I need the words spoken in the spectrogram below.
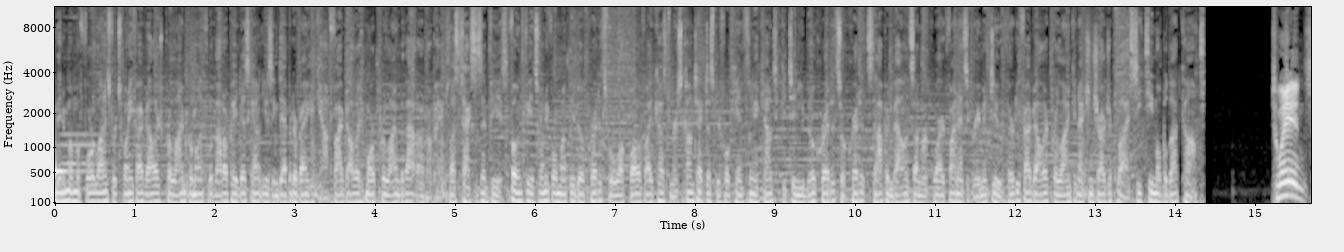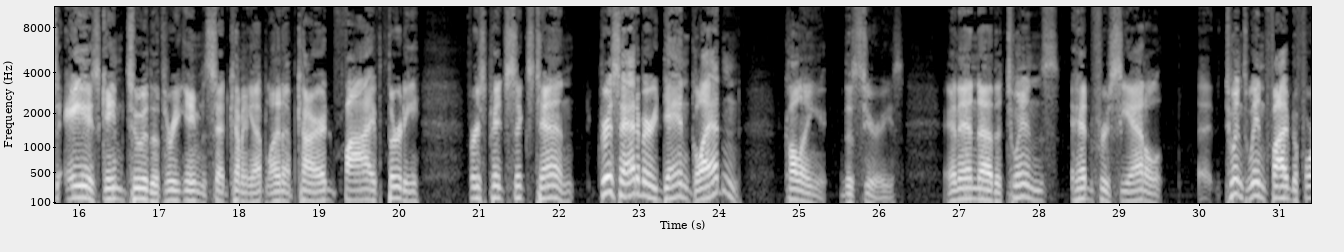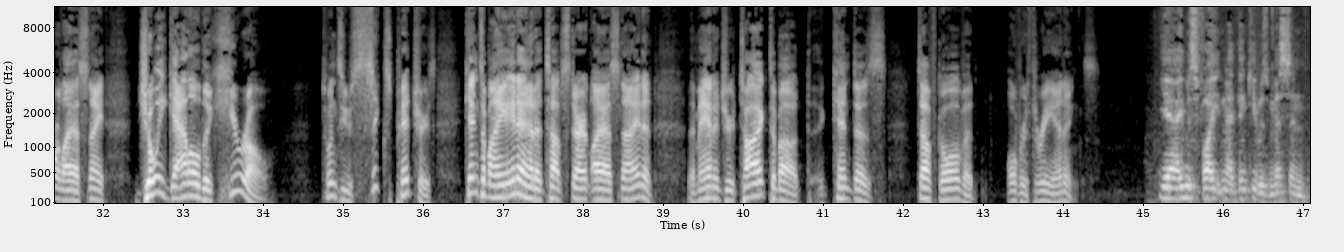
Minimum of four lines for $25 per line per month with auto pay discount using debit or bank account. $5 more per line without auto pay, plus taxes and fees. Phone fee at 24 monthly bill credits for all well qualified customers. Contact us before canceling account to continue bill credits or credit stop and balance on required finance agreement due. $35 per line connection charge apply. Ctmobile.com. Twins A's game two of the three game set coming up. Lineup card 530. First pitch 610. Kris Atteberry, Dan Gladden calling the series. And then uh, the Twins head for Seattle Uh, Twins win five to four last night. Joey Gallo, the hero. Twins used six pitchers. Kenta Maeda had a tough start last night, and the manager talked about Kenta's tough go of it over three innings. Yeah, he was fighting. I think he was missing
